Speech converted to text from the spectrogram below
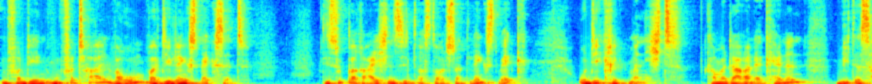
und von denen umverteilen. Warum? Weil die längst weg sind. Die Superreichen sind aus Deutschland längst weg und die kriegt man nicht. Kann man daran erkennen, wie das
